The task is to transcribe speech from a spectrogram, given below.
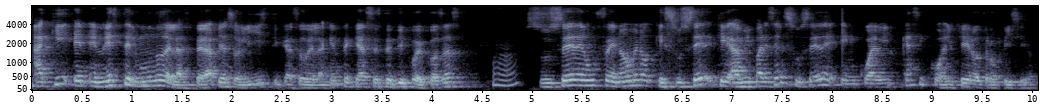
aquí en, este mundo de las terapias holísticas o de la gente que hace este tipo de cosas, sucede un fenómeno que sucede, que a mi parecer sucede en cual, casi cualquier otro oficio.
